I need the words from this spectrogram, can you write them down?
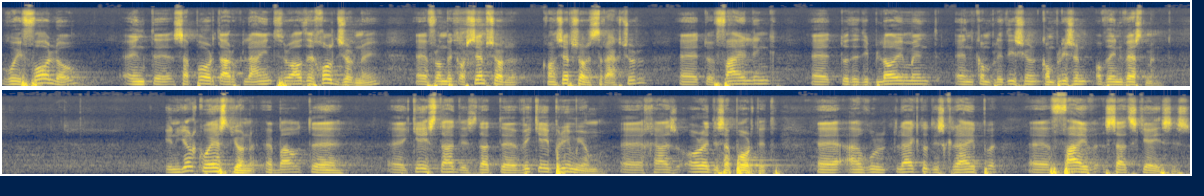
we follow and uh, support our client throughout the whole journey, uh, from the conceptual, conceptual structure uh, to filing uh, to the deployment and completion, completion of the investment. In your question about uh, case studies that VK Premium has already supported, I would like to describe five such cases.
